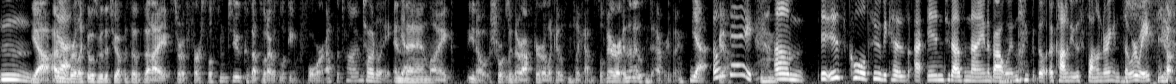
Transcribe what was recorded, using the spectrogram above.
Mm, yeah, I yes. remember like those were the two episodes that I sort of first listened to because that's what I was looking for at the time. Totally. And yes. then like you know shortly thereafter, like I listened to like Adam Silvera, and then I listened to everything. Yeah. Okay. Yeah. Mm-hmm. Um, it is cool too because in 2009 about mm-hmm. when like the economy was floundering and so were we yeah.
